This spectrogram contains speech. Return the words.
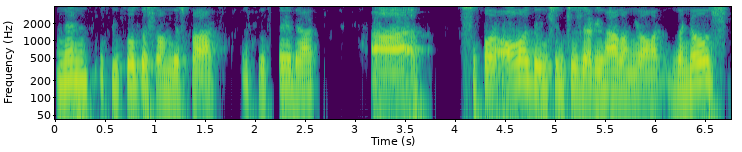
And then if you focus on this part, it would say that uh, so for all the instances that you have on your Windows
